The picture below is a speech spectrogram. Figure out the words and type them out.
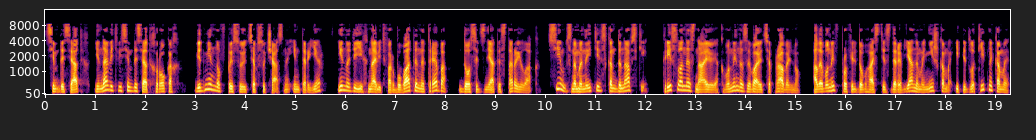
70-х і навіть 80-х роках, відмінно вписуються в сучасний інтер'єр, іноді їх навіть фарбувати не треба, досить зняти старий лак. Сім знамениті скандинавські крісла не знаю, як вони називаються правильно, але вони в профіль довгасті з дерев'яними ніжками і підлокітниками,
